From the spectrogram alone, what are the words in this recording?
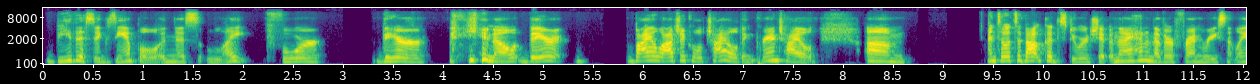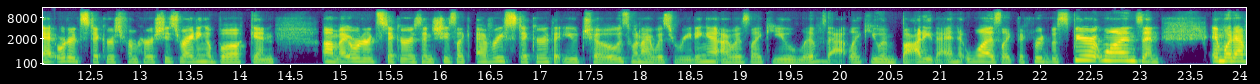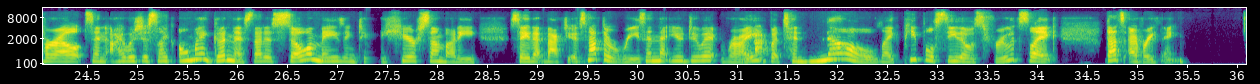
be this example and this light for their you know their biological child and grandchild um and so it's about good stewardship and then i had another friend recently i ordered stickers from her she's writing a book and um, I ordered stickers and she's like, every sticker that you chose when I was reading it, I was like, you live that, like you embody that. And it was like the fruit of the spirit ones and, and whatever else. And I was just like, oh my goodness, that is so amazing to hear somebody say that back to you. It's not the reason that you do it, right? Yeah. But to know like people see those fruits, like that's everything.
